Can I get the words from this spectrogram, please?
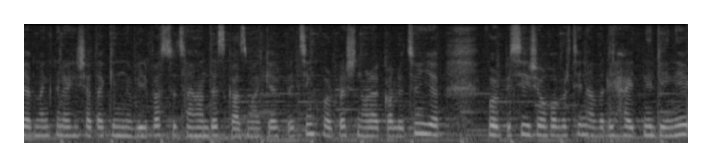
եւ մենք նրա հիշատակին նվիրված ցուցահանդես կազմակերպեցինք որպես շնորհակալություն եւ որպիսի ժողովրդին ավելի հայտնի լինի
